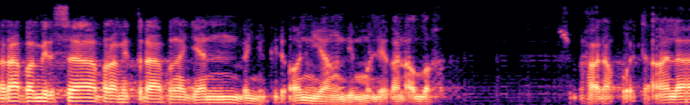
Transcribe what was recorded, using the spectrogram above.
Para pemirsa, para mitra pengajian Banyu Kidon yang dimuliakan Allah Subhanahu wa taala.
